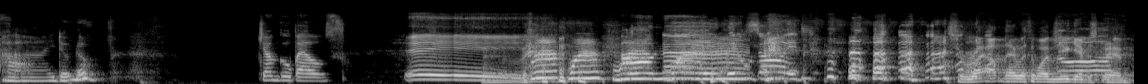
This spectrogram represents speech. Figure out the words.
I don't know. Jungle Bells. Hey! oh no, they died. it's right up there with the ones you gave us, Graham.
